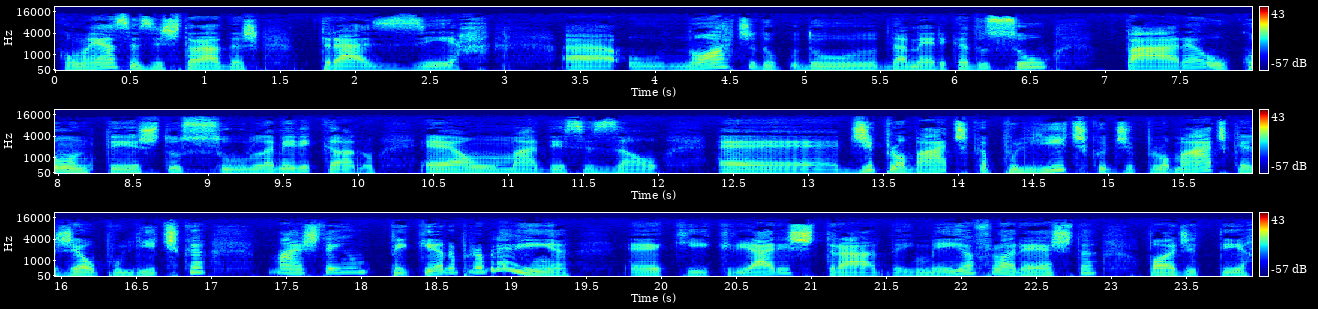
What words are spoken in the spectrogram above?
com essas estradas, trazer o norte do, do, da América do Sul para o contexto sul-americano. É uma decisão é, diplomática, político-diplomática, geopolítica, mas tem um pequeno probleminha. É que criar estrada em meio à floresta pode ter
